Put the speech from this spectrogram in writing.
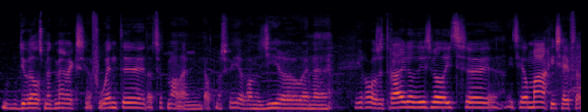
Duels met Merckx, Fuente, dat soort mannen. En de atmosfeer van de Giro en eh die roze trui, dat is wel iets, eh, iets heel magisch heeft dat.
